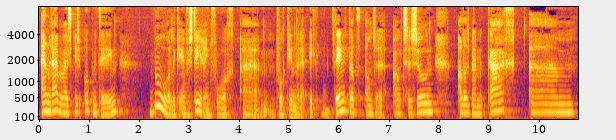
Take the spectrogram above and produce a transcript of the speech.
En rijbewijs is ook meteen behoorlijke investering voor, um, voor kinderen. Ik denk dat onze oudste zoon alles bij elkaar. Um,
